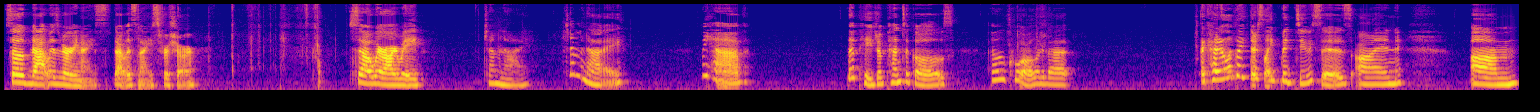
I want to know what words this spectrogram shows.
So that was very nice. That was nice for sure. So where are we? Gemini. Gemini we have the Page of Pentacles. Oh, cool. Look at that. I kind of look like there's like Medusas on, um,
